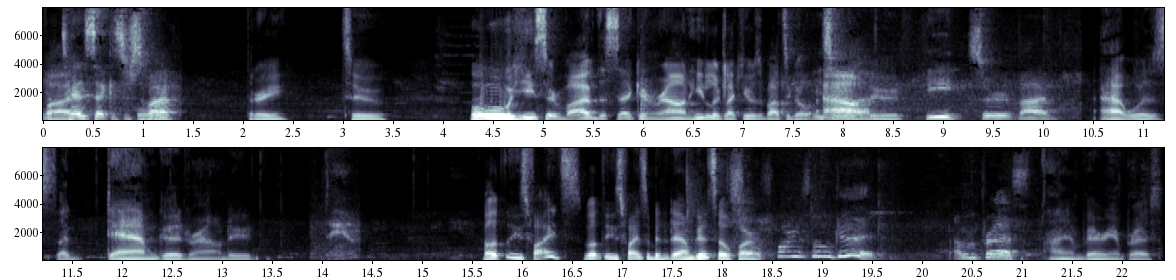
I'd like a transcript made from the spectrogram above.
You have Five, ten seconds to survive. Three, two. Oh, he survived the second round. He looked like he was about to go He out, survived. dude. He survived. That was a damn good round, dude. Damn. Both of these fights, both of these fights have been damn good so far. So far, so good. I'm impressed. I am very impressed.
